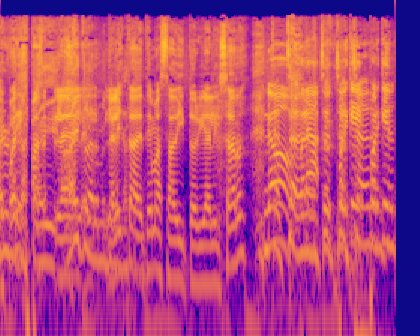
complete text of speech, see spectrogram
Hay una pasa ahí. la, Hay la- claramente la una lista casta. de temas a editorializar. No, pará, porque, porque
